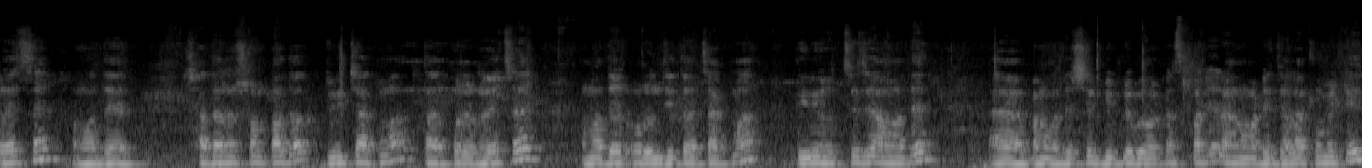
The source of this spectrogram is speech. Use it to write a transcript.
রয়েছে আমাদের সাধারণ সম্পাদক জুই চাকমা, তারপরে রয়েছে আমাদের অরুণজিতা চাকমা। তিনি হচ্ছে যে আমাদের বাংলাদেশের বিপ্লবী ওয়ার্কার্স পার্টি রাঙামাটি জেলা কমিটির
